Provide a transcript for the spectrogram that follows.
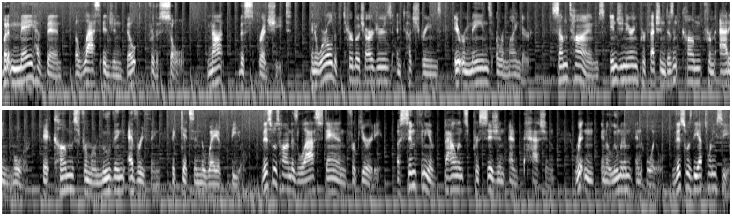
but it may have been the last engine built for the soul, not the spreadsheet. In a world of turbochargers and touchscreens, it remains a reminder. Sometimes engineering perfection doesn't come from adding more, it comes from removing everything that gets in the way of feel. This was Honda's last stand for purity, a symphony of balance, precision, and passion, written in aluminum and oil. This was the F20C,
